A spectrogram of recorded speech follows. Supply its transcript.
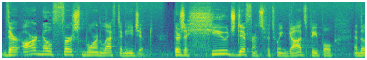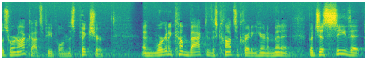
there are no firstborn left in Egypt. There's a huge difference between God's people and those who are not God's people in this picture. And we're going to come back to this consecrating here in a minute, but just see that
